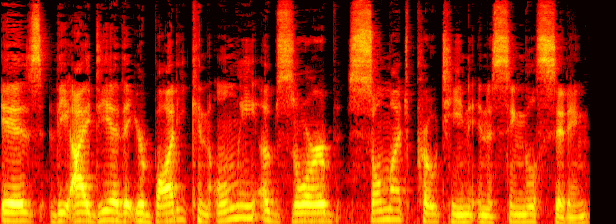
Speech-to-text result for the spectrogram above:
is the idea that your body can only absorb so much protein in a single sitting.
